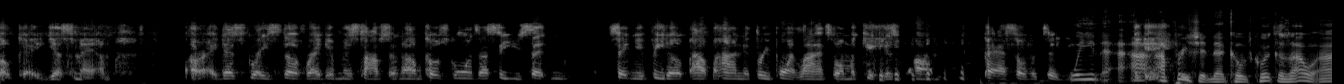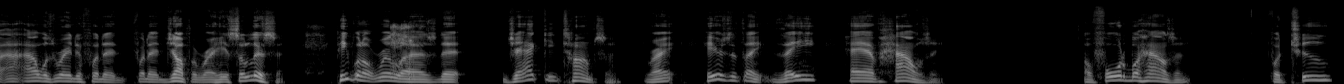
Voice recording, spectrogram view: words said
Okay, yes, ma'am. All right, that's great stuff right there, Miss Thompson. Um, Coach Goins, I see you setting setting your feet up out behind the three point line, so I'm gonna kick this um, pass over to you. Well, you, I, I, appreciate that, Coach Quick, because I, I I was ready for that for that jumper right here. So listen, people don't realize that Jackie Thompson, right? Here's the thing: they have housing, affordable housing, for two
